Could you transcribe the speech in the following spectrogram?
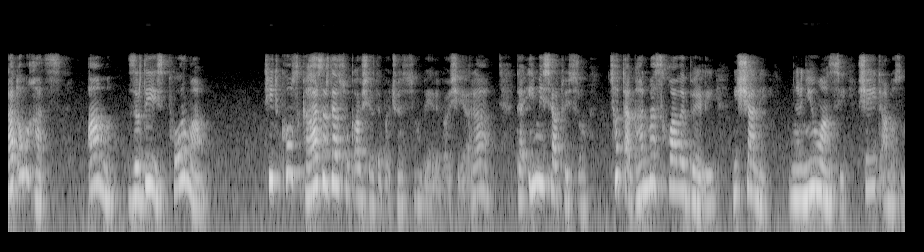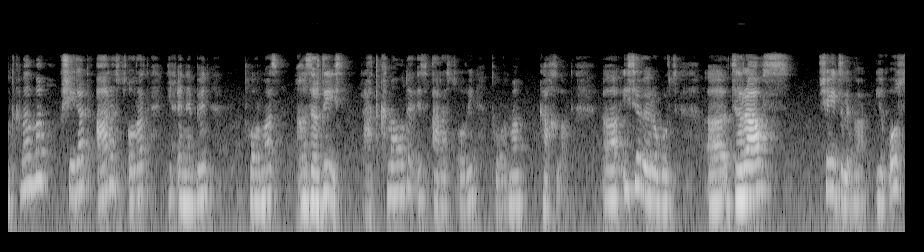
რატომღაც ამ ზრდის ფორმა თითქოს გაზრდას უკავშირდება ჩვენს სულიერებაში არა? და იმისათვის რომ ცოტა განმასხვავებელი ნიშანი ნიუანსი შეიტანოს მთქმელმა ხშირად არასწორად იყენებენ ფორმას ღზრდის. რა თქმა უნდა ეს არასწორი ფორმა გახლავთ ისევე როგორც ძრავს შეიძლება იყოს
